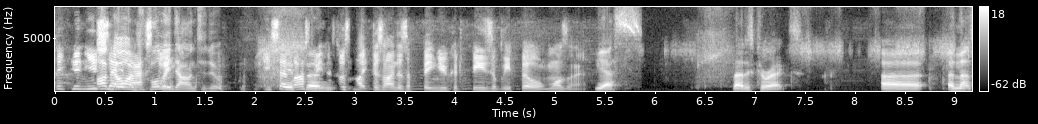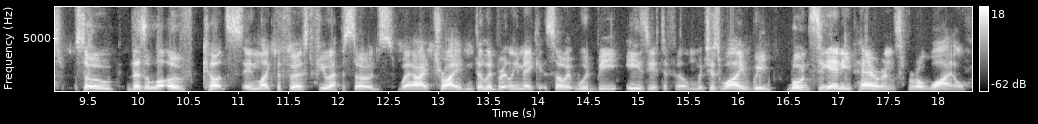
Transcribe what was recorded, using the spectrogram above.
Didn't you Oh say no, I'm fully week? down to do. You said If, last week um, this was like designed as a thing you could feasibly film, wasn't it? Yes, that is correct. Uh, and that's so. There's a lot of cuts in like the first few episodes where I tried and deliberately make it so it would be easier to film, which is why we won't see any parents for a while.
